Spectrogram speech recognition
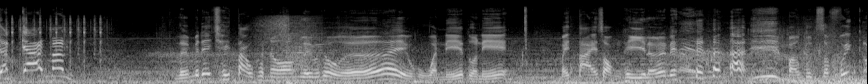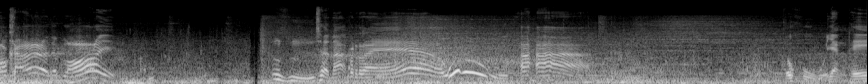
จัดการมัน เลยไม่ได้ใช้เต่าขนองเลยพะโถเอ้ยโอ้โหวันนี้ตัวนี้ไม่ตายสองทีแล้วเนี่ยปาหมึกสฟิกโอเคเรียบร้อยชนะไปแล้วโอ้โหอย่างเท่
